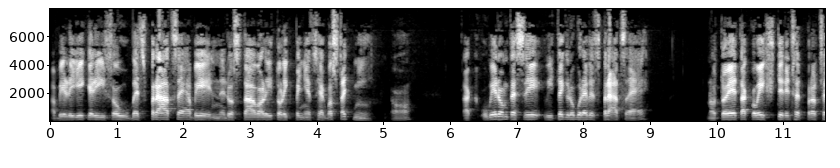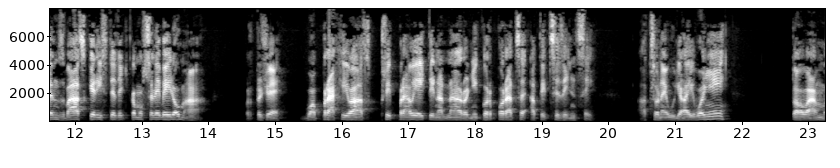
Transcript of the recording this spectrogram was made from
aby lidi, kteří jsou bez práce, aby nedostávali tolik peněz jak ostatní. Jo? Tak uvědomte si, víte, kdo bude bez práce? No to je takových 40% z vás, který jste teďka museli být doma. Protože o prachy vás připraví ty nadnárodní korporace a ty cizinci. A co neudělají oni? To vám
